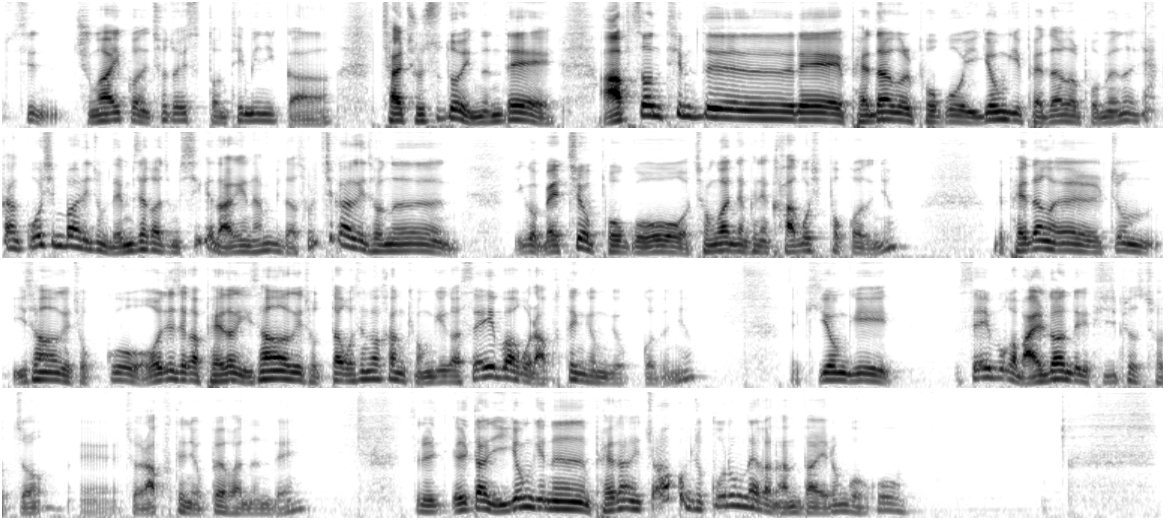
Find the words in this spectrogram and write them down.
중하위권에 쳐져 있었던 팀이니까 잘 줄 수도 있는데 앞선 팀들의 배당을 보고 이 경기 배당을 보면은 약간 꼬신발이 좀 냄새가 좀 시게 나긴 합니다 솔직하게 저는 이거 매치업 보고 정관장 그냥 가고 싶었거든요. 근데 배당을 좀 이상하게 줬고 어제 제가 배당 이상하게 줬다고 생각한 경기가 세이브하고 라쿠텐 경기였거든요. 근데 그 경기 세이브가 말도 안 되게 뒤집혀서 졌죠. 예, 저 라쿠텐 옆에 봤는데. 일단 이 경기는 배당이 조금 좀 꾸룩내가 난다 이런 거고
